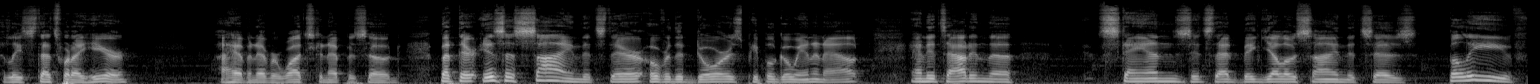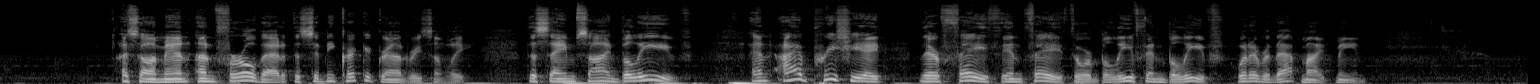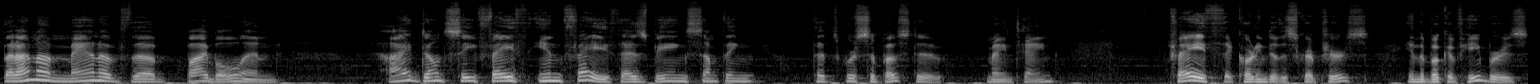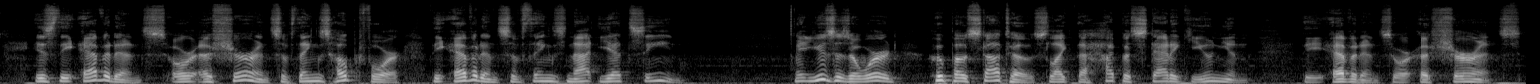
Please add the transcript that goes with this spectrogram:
At least that's what I hear. I haven't ever watched an episode. But there is a sign that's there over the doors. People go in and out. And it's out in the stands. It's that big yellow sign that says, Believe. I saw a man unfurl that at the Sydney Cricket Ground recently. The same sign, Believe. And I appreciate their faith in faith or belief in belief, whatever that might mean. But I'm a man of the Bible, and I don't see faith in faith as being something that we're supposed to maintain. Faith, according to the scriptures in the book of Hebrews, is the evidence or assurance of things hoped for, the evidence of things not yet seen. It uses a word, hypostatos, like the hypostatic union the evidence or assurance.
